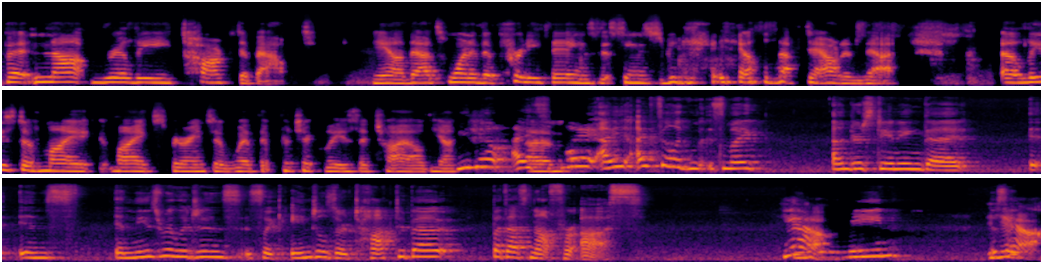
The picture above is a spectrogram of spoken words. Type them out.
but not really talked about. You know, that's one of the pretty things that seems to be you know, left out of that, at least of my my experience with it, particularly as a child. Yeah, you know, I, um, I, I feel like it's my understanding that in in these religions, it's like angels are talked about, but that's not for us. Yeah. You know I mean? It's yeah. Like,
